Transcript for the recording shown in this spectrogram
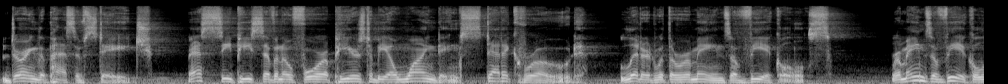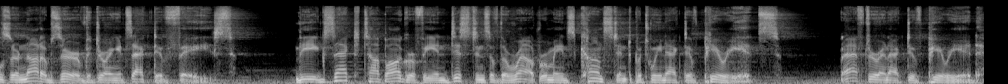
During the passive stage, SCP 704 appears to be a winding, static road, littered with the remains of vehicles. Remains of vehicles are not observed during its active phase. The exact topography and distance of the route remains constant between active periods. After an active period,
